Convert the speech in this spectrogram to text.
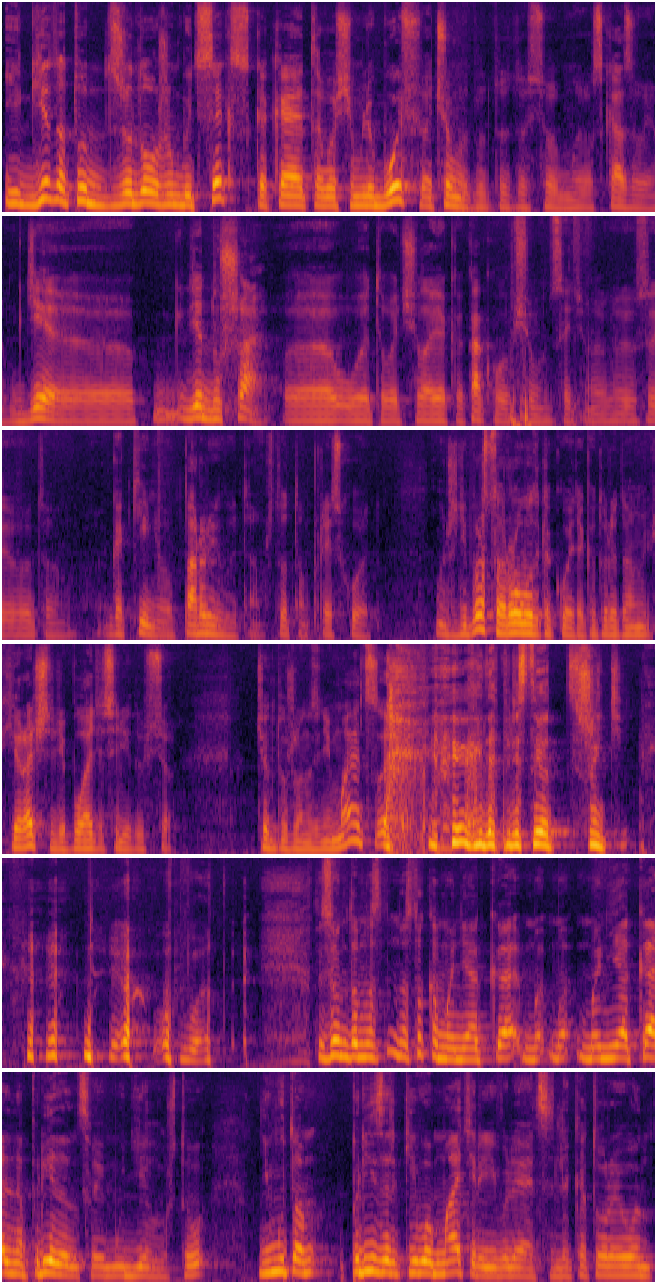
И где-то тут же должен быть секс, какая-то, в общем, любовь. О чем тут это все мы рассказываем? Где, э, где душа э, у этого человека? Как, в общем, с этим, э, с, это, какие у него порывы там, что там происходит? Он же не просто робот какой-то, который там херачит или платье сидит и все. Чем тоже он занимается, когда перестает шить. То есть он там настолько маниакально предан своему делу, что ему там призрак его матери является, для которой он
